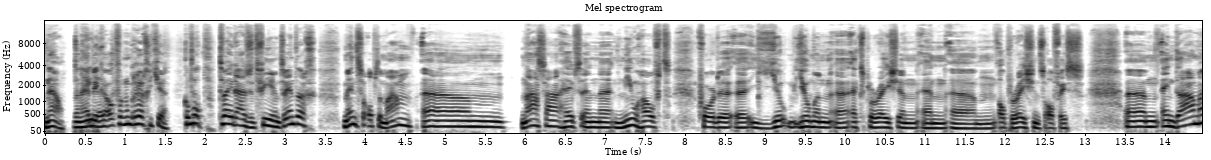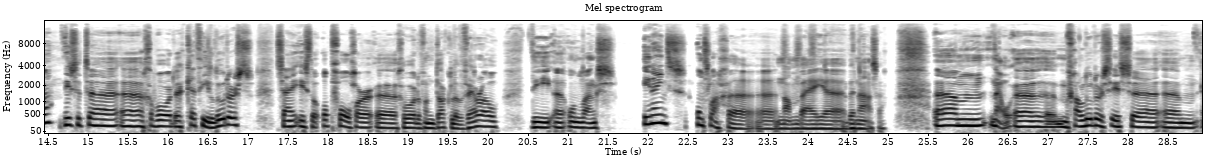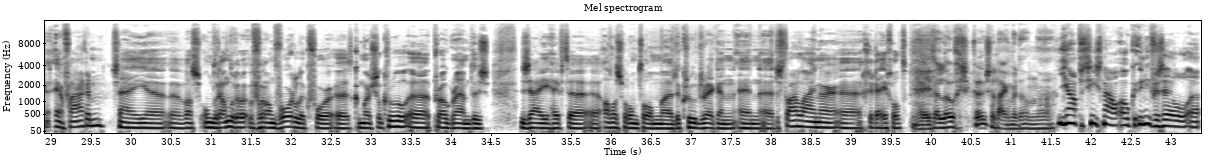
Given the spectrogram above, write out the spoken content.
Nou, dan heb Heel ik leuk. ook voor een bruggetje. Kom op. 2024, mensen op de maan. Ehm, NASA heeft een eh, nieuw hoofd voor de Hu- Human Exploration and ehm, Operations Office. Ehm, een dame is het geworden, Cathy Luders. Zij is de opvolger geworden van Doug Lavero, die onlangs ineens ontslag eh, eh, nam bij, eh, bij NASA. Ehm, nou, mevrouw Luders is eh, ehm, ervaren. Zij was onder andere verantwoordelijk voor het Commercial Crew Program. Dus zij heeft alles rondom de Crew Dragon en de Starliner geregeld. Een hele logische keuze lijkt me dan. Ja, precies. Nou, ook universeel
